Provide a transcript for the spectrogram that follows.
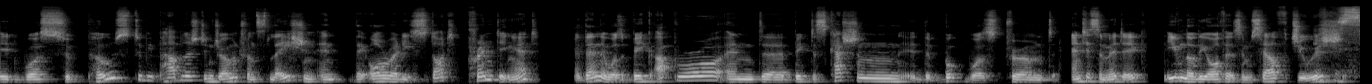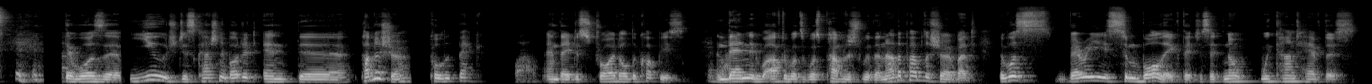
it was supposed to be published in German translation, and they already started printing it. And then there was a big uproar and a big discussion. The book was termed anti Semitic, even though the author is himself Jewish. there was a huge discussion about it, and the publisher pulled it back wow. and they destroyed all the copies. And then it afterwards was published with another publisher, but it was very symbolic that you said, no, we can't have this.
